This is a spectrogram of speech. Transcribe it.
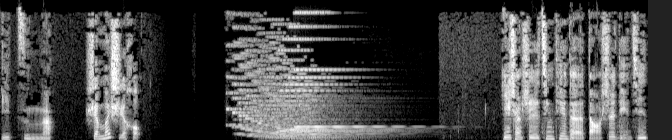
いつが 什么时候。以上是今天的导师点金。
